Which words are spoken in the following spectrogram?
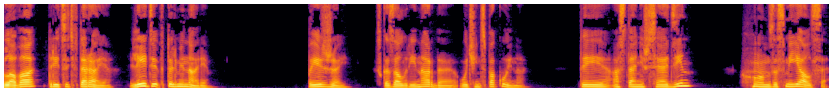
Глава 32. Леди в Тальминаре. «Поезжай», — сказал Рейнарда очень спокойно. «Ты останешься один?» Он засмеялся.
